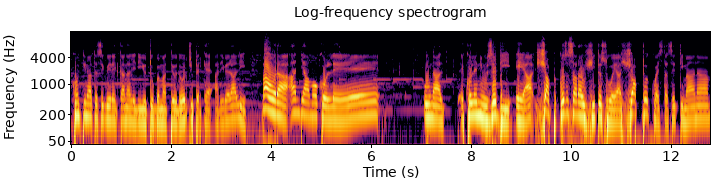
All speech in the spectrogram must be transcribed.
continuate a seguire il canale di YouTube Matteo Dolci perché arriverà lì. Ma ora andiamo con le con le news di EA Shop. Cosa sarà uscito su EA Shop questa settimana?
